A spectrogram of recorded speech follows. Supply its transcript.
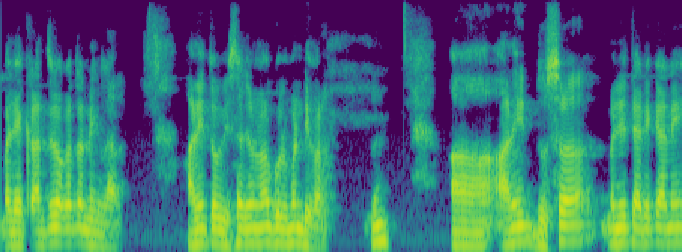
म्हणजे क्रांती चौकातून निघणार. आणि तो विसर्जन होणार गुलमंडीवर. आणि दुसरं म्हणजे त्या ठिकाणी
